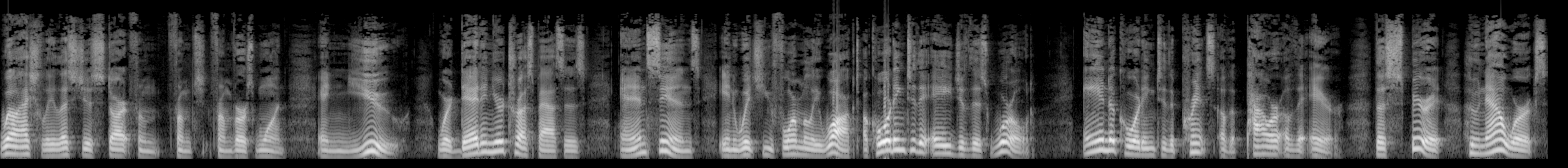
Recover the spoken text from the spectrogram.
well actually let's just start from from from verse 1 and you were dead in your trespasses and sins in which you formerly walked according to the age of this world and according to the prince of the power of the air, the Spirit who now works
